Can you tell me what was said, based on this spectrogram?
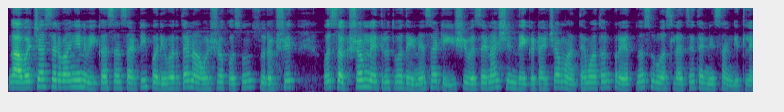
गावाच्या सर्वांगीण विकासासाठी परिवर्तन आवश्यक असून सुरक्षित व सक्षम नेतृत्व देण्यासाठी शिवसेना शिंदे गटाच्या माध्यमातून प्रयत्न सुरू असल्याचे त्यांनी सांगितले.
